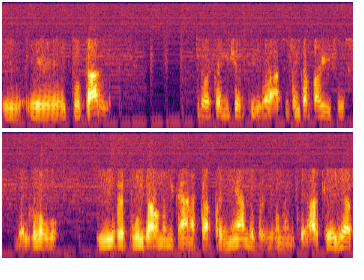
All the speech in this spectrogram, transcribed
eh, eh, total de esta iniciativa a 60 países del globo y República Dominicana está premiando precisamente aquellas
